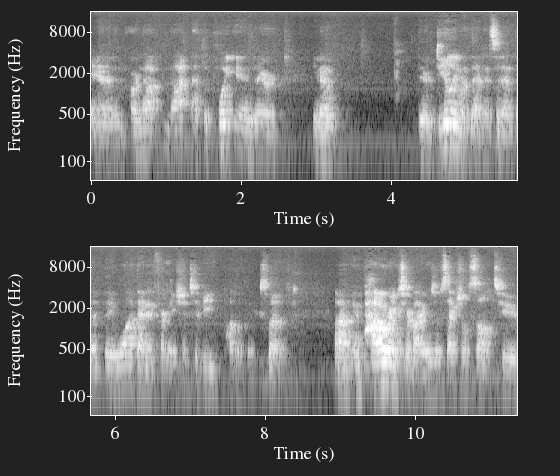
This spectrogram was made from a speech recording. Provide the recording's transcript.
and are not, not at the point in their, you know, they're dealing with that incident that they want that information to be publicly exposed. Um, empowering survivors of sexual assault to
